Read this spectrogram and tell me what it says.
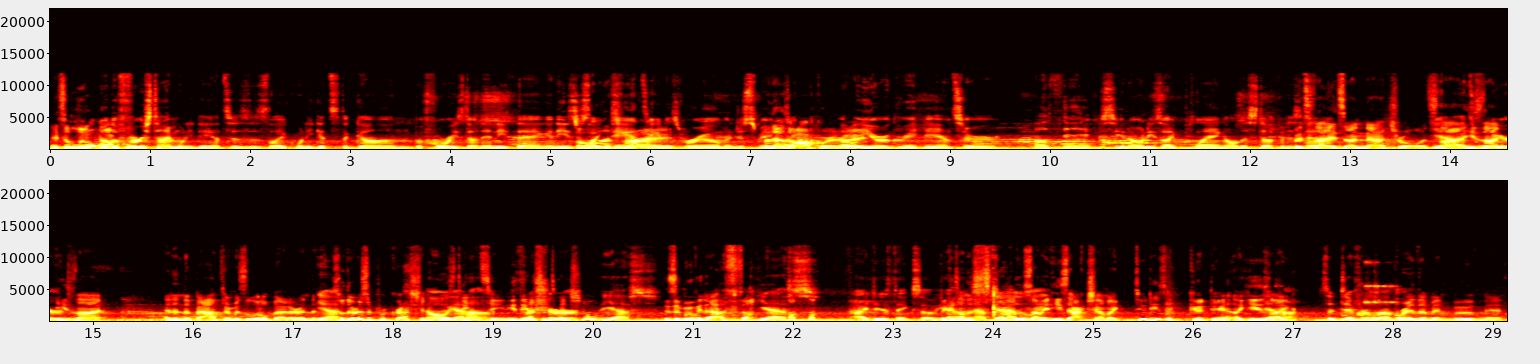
it's a little No, awkward. the first time when he dances is like when he gets the gun before he's done anything, and he's just Oh, like dancing right. in his room and just being And that was like, awkward, right? Oh, right? you're a great dancer. Oh, thanks. You know, and he's like playing all this stuff in his but it's head. not. It's unnatural. It's Yeah, not. it's He's not. He's not. And then the bathroom is a little better. And Yeah. so there is a progression. oh in his yeah, dancing. You think for that's sure. intentional? Yes, Is the movie that stuff? yes, I do think so. Because on the steps, I mean, he's actually. I'm like, dude, he's a good dancer. Like he's Yeah, like, it's a different r- level. Rhythm and movement.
